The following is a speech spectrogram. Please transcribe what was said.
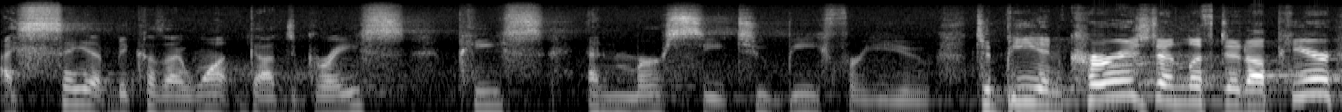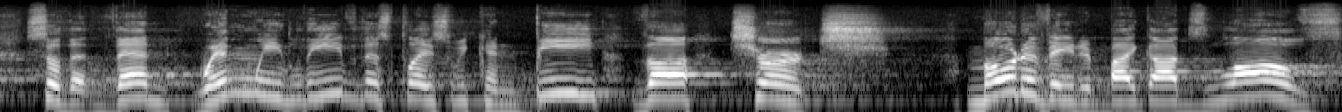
I say it because I want God's grace, peace, and mercy to be for you. To be encouraged and lifted up here so that then when we leave this place, we can be the church. motivated by God's love.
